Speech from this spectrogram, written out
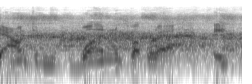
down to one, but we're at eight.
